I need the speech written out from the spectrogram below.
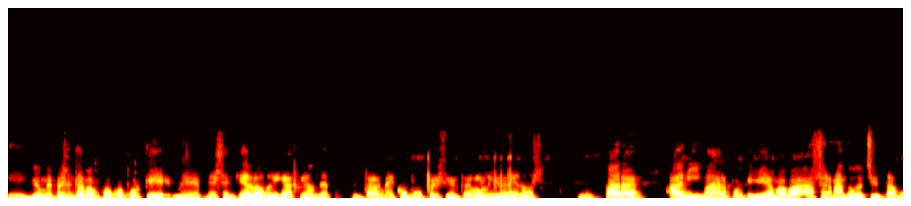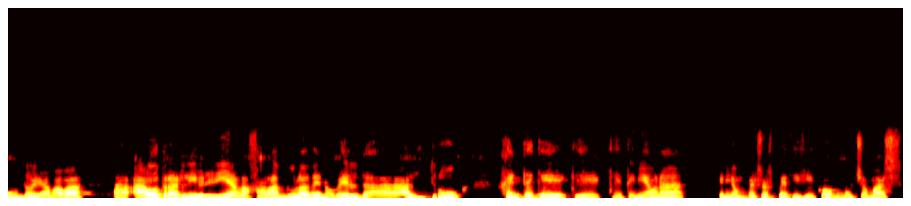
Y yo me presentaba un poco porque me, me sentía la obligación de presentarme como presidente de los libreros para animar, porque yo llamaba a Fernando de 80 Mundo, llamaba a, otras librerías, la farándula de Novelda, Alitruc, gente que, que, tenía, una, tenía un peso específico mucho más,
